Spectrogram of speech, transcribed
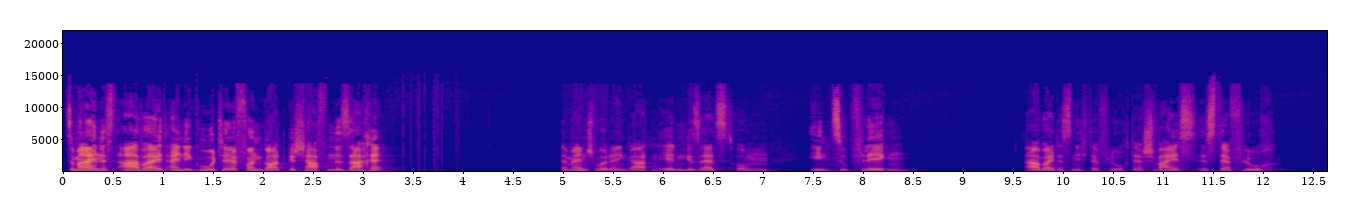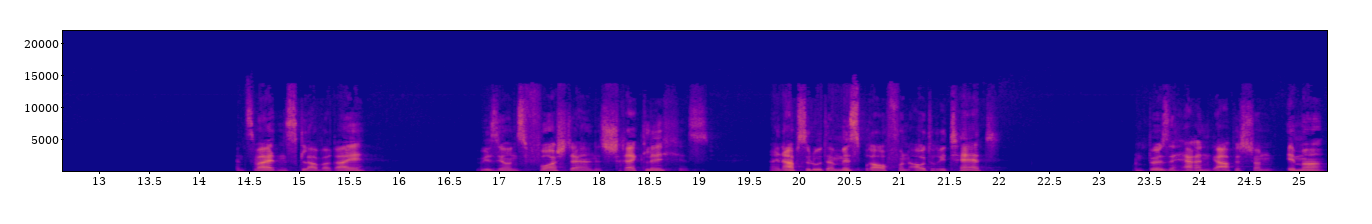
Zum einen ist Arbeit eine gute, von Gott geschaffene Sache. Der Mensch wurde in den Garten Eden gesetzt, um ihn zu pflegen. Arbeit ist nicht der Fluch, der Schweiß ist der Fluch. Und zweitens Sklaverei, wie sie uns vorstellen, ist schrecklich, ist ein absoluter Missbrauch von Autorität. Und böse Herren gab es schon immer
